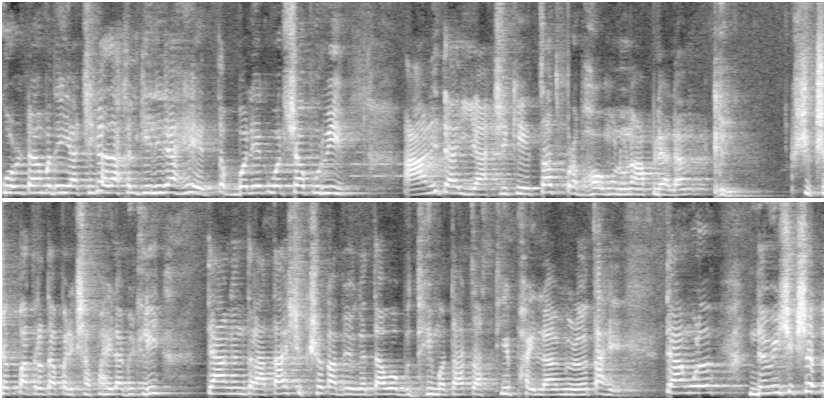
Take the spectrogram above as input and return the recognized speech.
कोर्टामध्ये याचिका दाखल केलेली आहे. तब्बल एक वर्षापूर्वी. आणि त्या याचिकेचाच प्रभाव म्हणून आपल्याला शिक्षक पात्रता परीक्षा पाहायला भेटली. त्यानंतर आता शिक्षक अभियोग्यता व बुद्धिमत्ता चाचणी पाहायला मिळत आहे. त्यामुळं नवीन शिक्षक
